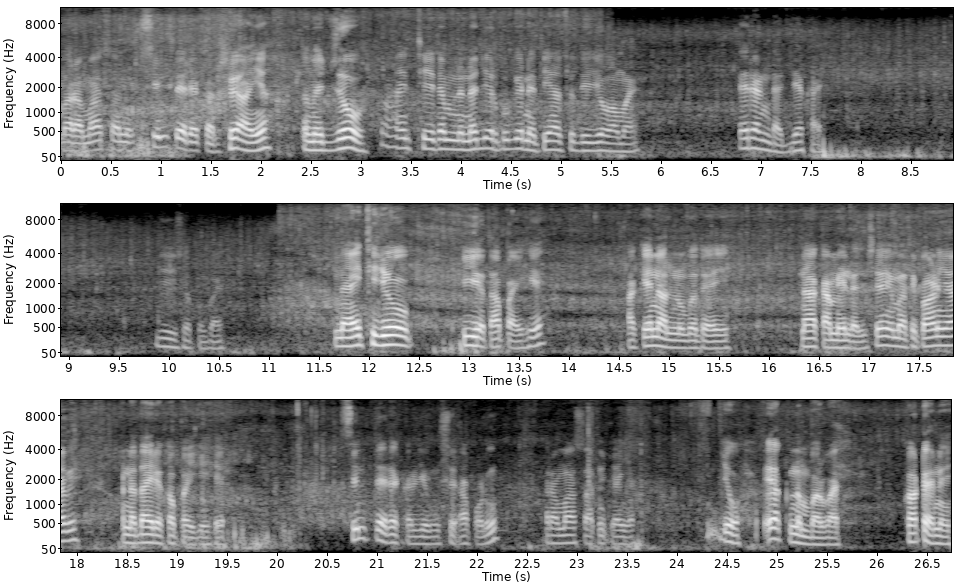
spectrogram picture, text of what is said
મારા માસાનું સિત્તેર એકર છે અહીંયા. તમે જો અહીંથી તમને નજર પૂગે ને ત્યાં સુધી જોવામાં એરંડા જ દેખાય. જોઈ શકો ભાઈ. ને અહીંથી જો પિયત અપાય છે. આ કેનાલનું બધું એ નાકા મેલેલ છે, એમાંથી પાણી આવે અને ડાયરેક કપાઈ જાય છે. સિત્તેર એકર જેવું છે આપણું મારા માસાનું અહીંયા. જો, એક નંબર ભાઈ. ઘટે નહીં.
